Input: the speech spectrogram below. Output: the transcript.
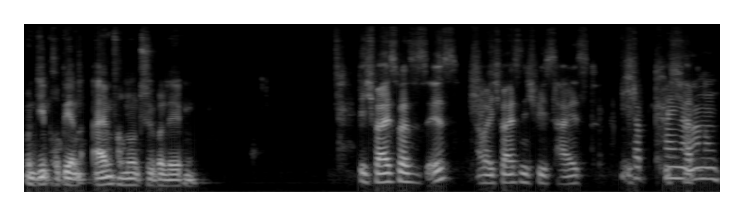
Und die probieren einfach nur zu überleben. Ich weiß, was es ist, aber ich weiß nicht, wie es heißt. Ich habe keine ich hab- Ahnung.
